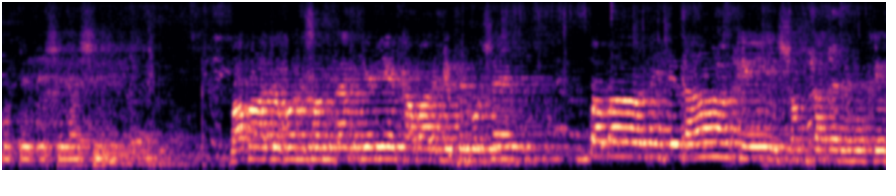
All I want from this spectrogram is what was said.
পথে বসে আসে। বাবা যখন সন্তানকে নিয়ে খাবার খেতে বসে বাবা নিজে না খেয়ে সন্তানের মুখে।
